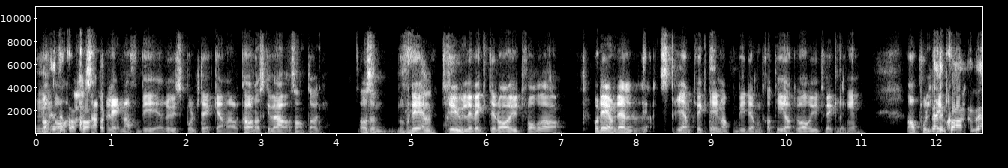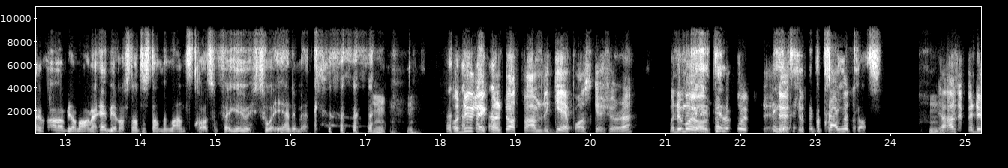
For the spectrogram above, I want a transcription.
Blant annet innenfor ruspolitikken eller hva det skal være. sånt også. Altså, for Det er utrolig viktig da, å utfordre Og det er jo en del ekstremt viktig innenfor demokratiet at du har utviklingen av politikk. Vet du hva, hva Bjørn Magne? Jeg begynner snart å stemme Venstre, altså, for jeg er jo så enig med deg. mm. Og du er kandidat for MDG på Askøy, ikke det? Men du må jo Jeg er til og med på tredjeplass. Ja, men du,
